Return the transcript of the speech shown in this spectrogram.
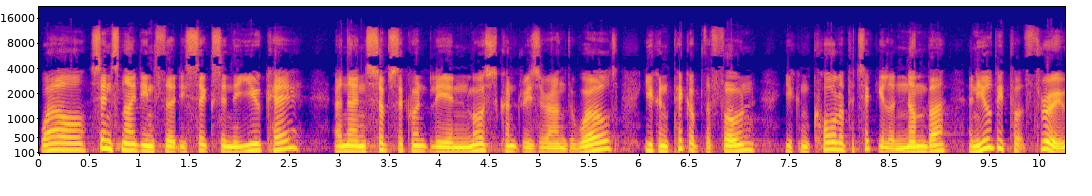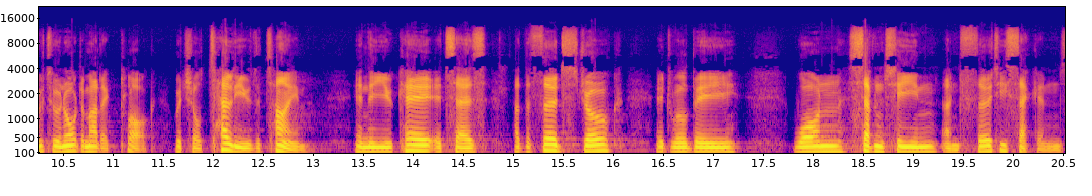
Well, since 1936 in the UK, and then subsequently in most countries around the world, you can pick up the phone, you can call a particular number, and you'll be put through to an automatic clock which will tell you the time. In the UK, it says at the third stroke, it will be 1, 17, and 30 seconds.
